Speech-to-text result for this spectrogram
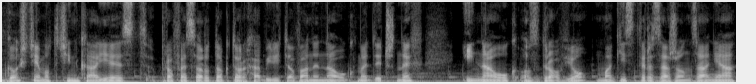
Gościem odcinka jest profesor doktor habilitowany nauk medycznych i nauk o zdrowiu, magister zarządzania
